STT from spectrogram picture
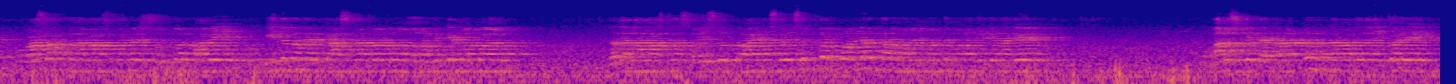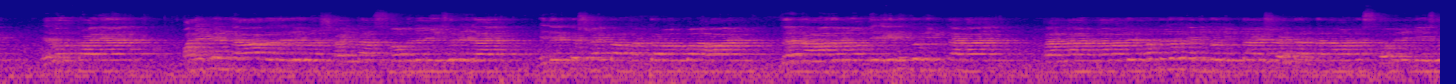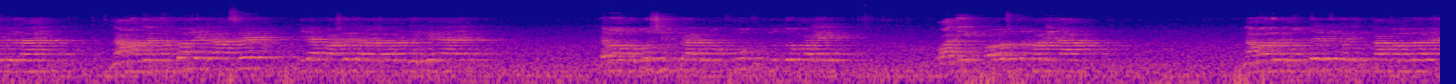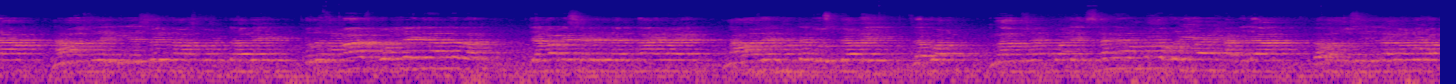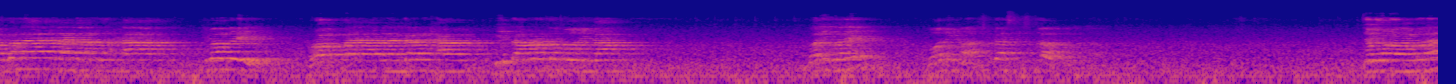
পাঁচ ওয়াক্ত নামাজ পড়বে সুন্দরভাবে তাদের কাজটা হলো মুনাফিকের মতন। তাদের নামাজটা সহিসুদ্ধ হয় না সহিসুদ্ধ করলেও তার মনের মধ্যে মুনাফিকে থাকে মানুষকে নামাজের যখন আমরা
